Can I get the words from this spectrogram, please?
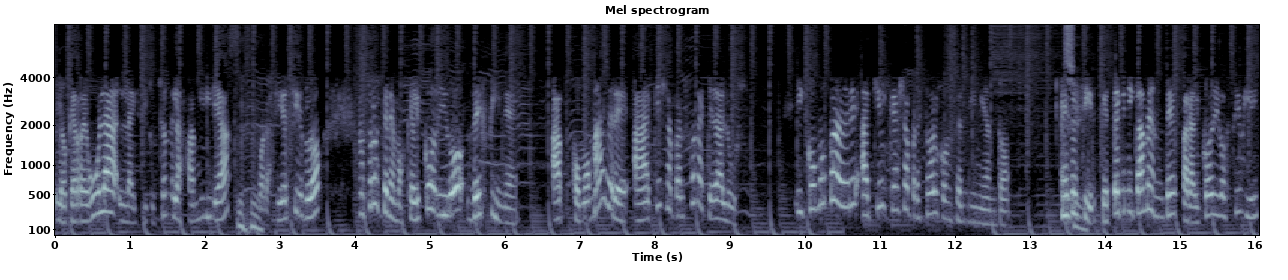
lo que regula la institución de la familia, por así decirlo, nosotros tenemos que el código define como madre a aquella persona que da luz y como padre aquel que haya prestado el consentimiento. Es decir, que técnicamente para el Código Civil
